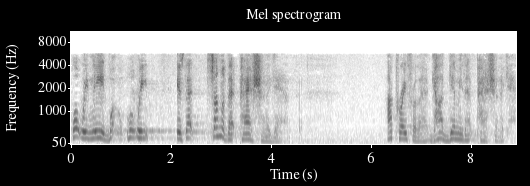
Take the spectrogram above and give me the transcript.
what we need, what, what we, is that some of that passion again. I pray for that. God, give me that passion again.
